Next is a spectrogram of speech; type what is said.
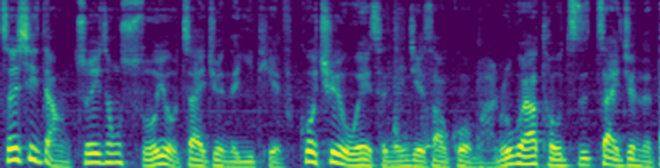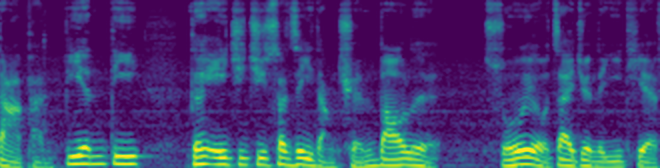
这是一档追踪所有债券的 ETF。过去我也曾经介绍过嘛，如果要投资债券的大盘，BND 跟 AGG 算是一档全包了所有债券的 ETF，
